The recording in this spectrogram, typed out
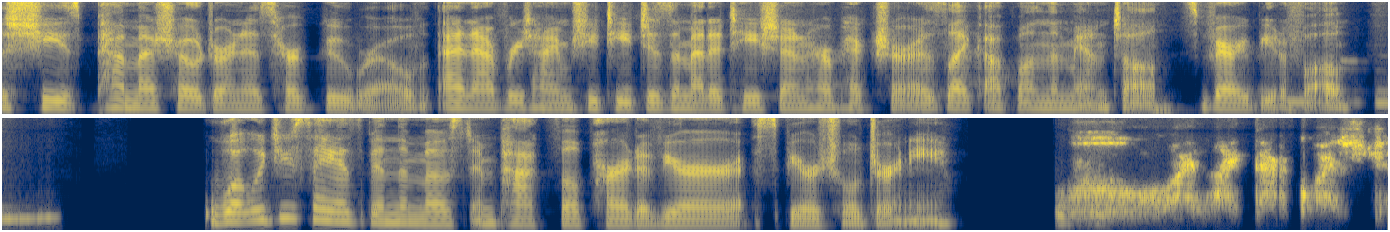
she's Pema Chodron is her guru. And every time she teaches a meditation, her picture is like up on the mantle. It's very beautiful. What would you say has been the most impactful part of your spiritual journey? Ooh, I like that question.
